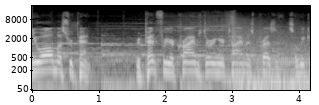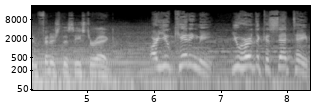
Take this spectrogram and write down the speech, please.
you all must repent. Repent for your crimes during your time as president so we can finish this Easter egg. Are you kidding me? You heard the cassette tape.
